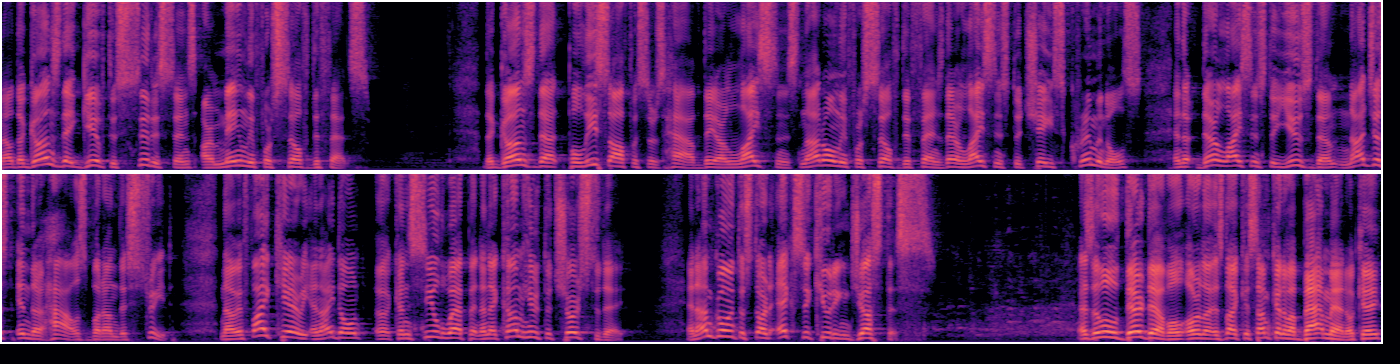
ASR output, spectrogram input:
Now the guns they give to citizens are mainly for self-defense. The guns that police officers have, they are licensed not only for self-defense, they're licensed to chase criminals and they're, they're licensed to use them not just in their house but on the street. Now if I carry and I don't uh, concealed weapon and I come here to church today and I'm going to start executing justice as a little daredevil or as like some kind of a Batman, okay?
